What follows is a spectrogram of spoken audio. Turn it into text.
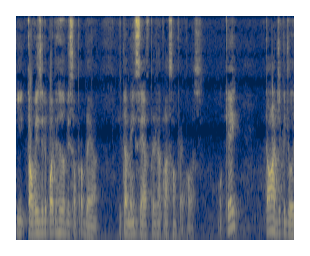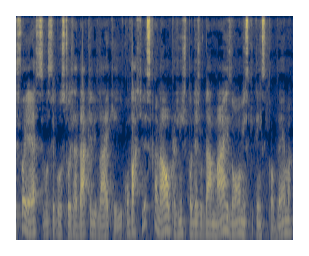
e talvez ele pode resolver seu problema. E também serve para ejaculação precoce, ok? Então a dica de hoje foi essa, se você gostou já dá aquele like aí, compartilha esse canal para a gente poder ajudar mais homens que têm esse problema.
